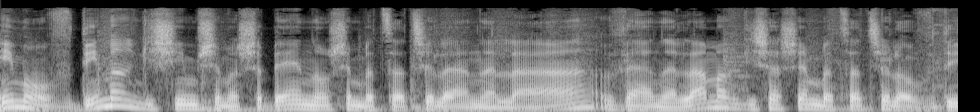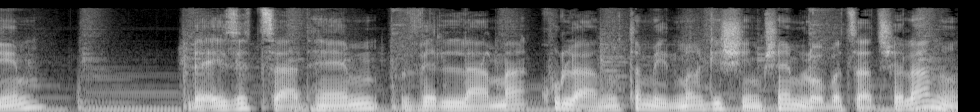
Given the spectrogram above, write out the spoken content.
אם העובדים מרגישים שמשאבי אנוש הם בצד של ההנהלה, וההנהלה מרגישה שהם בצד של העובדים, באיזה צד הם, ולמה כולנו תמיד מרגישים שהם לא בצד שלנו?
